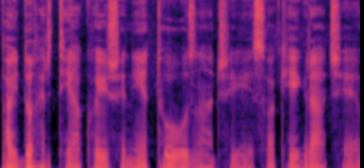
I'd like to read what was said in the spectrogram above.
pa i Doherty ako više nije tu, znači svaki igrač je,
